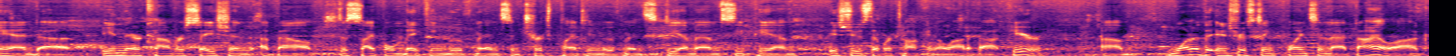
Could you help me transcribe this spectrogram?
And uh, in their conversation about disciple-making movements and church planting movements, DMM, CPM, issues that we're talking a lot about here, um, one of the interesting points in that dialogue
